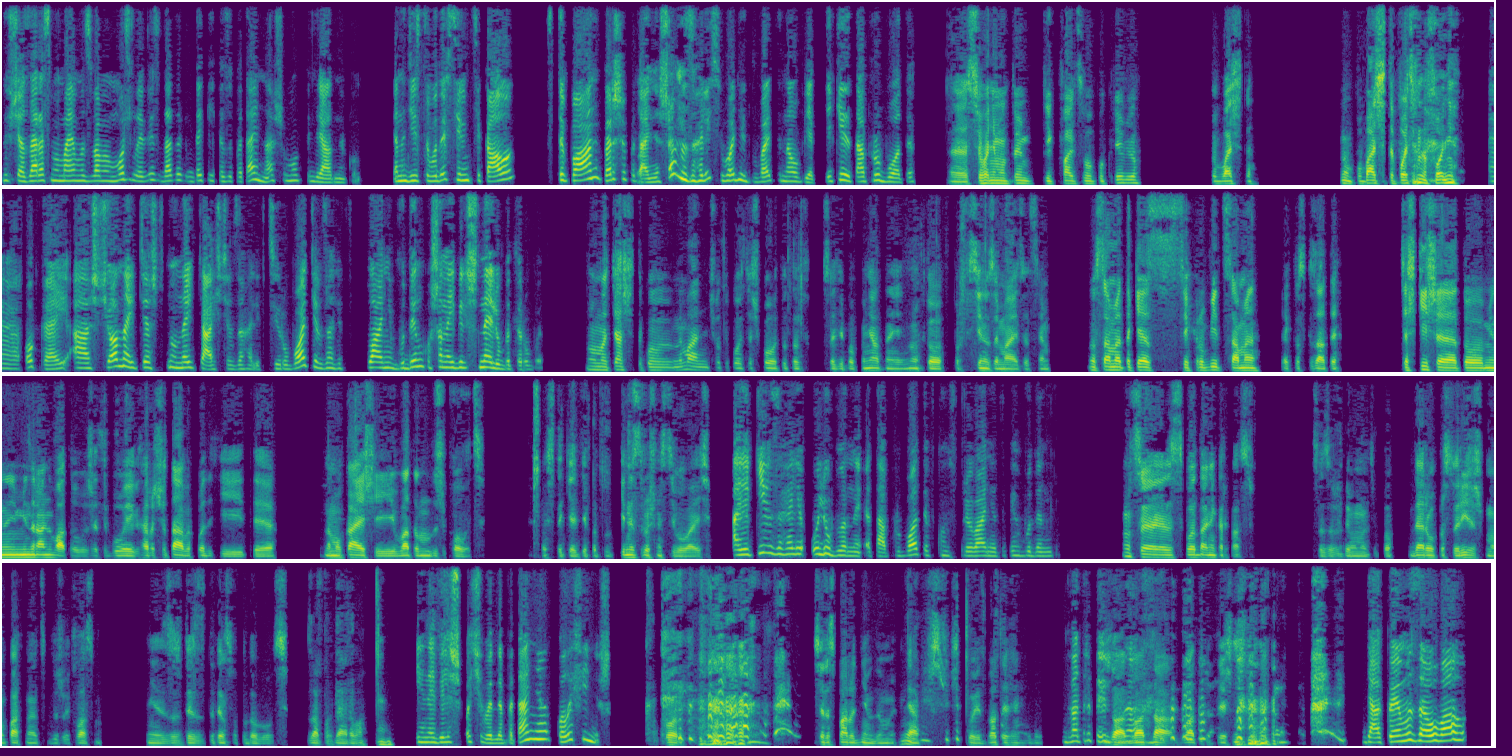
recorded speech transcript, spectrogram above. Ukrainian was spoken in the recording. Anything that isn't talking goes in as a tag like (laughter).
Ну що, зараз ми маємо з вами можливість задати декілька запитань нашому підряднику. Я надіюсь, це буде всім цікаво. Степан, перше питання: що в нас взагалі сьогодні відбувається на об'єкті? Який етап роботи? Е, Сьогодні монтуємо кікфальцеву покрівлю. Ви бачите. Ну, побачите потім на фоні. Е, окей, а що найтяжче, ну, найтяжче взагалі в цій роботі, взагалі в плані будинку, що найбільш не любите робити? Ну, на тяжче такого немає нічого такого тяжкого. Тут все типу, понятно, і, ну, хто професійно займається цим. Ну, саме таке з цих робіт, саме, як то сказати, тяжкіше, то мінеральну вату вжити, бо як гарочота виходить, і ти намокаєш, і вата ну, дуже колиться. Ось таке, типу, тут і незручності бувають. А який взагалі улюблений етап роботи в конструюванні таких будинків? Ну, це складання каркасу. Це завжди воно, типу, дерево просто ріжеш, воно пахне, це дуже класно. Мені завжди з дитинства подобався запах дерева. І найбільш очевидне питання, коли фініш? Скоро. (laughs) (laughs) Через пару днів, думаю. Ні, швидкою, два тижні буде. Два-три тижні. Два-три тижні. (laughs) Дякуємо за увагу.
